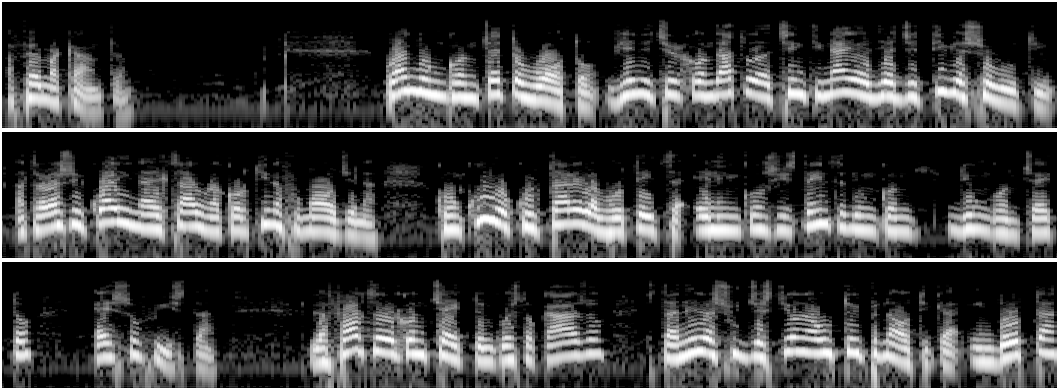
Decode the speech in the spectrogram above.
afferma Kant. Quando un concetto vuoto viene circondato da centinaia di aggettivi assoluti, attraverso i quali innalzare una cortina fumogena con cui occultare la vuotezza e l'inconsistenza di un, con- di un concetto, è sofista. La forza del concetto in questo caso sta nella suggestione autoipnotica indotta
